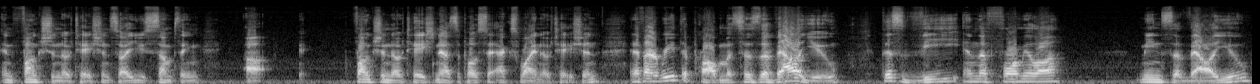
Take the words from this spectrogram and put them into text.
in function notation, so I use something uh, function notation as opposed to xy notation. And if I read the problem, it says the value, this v in the formula means the value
